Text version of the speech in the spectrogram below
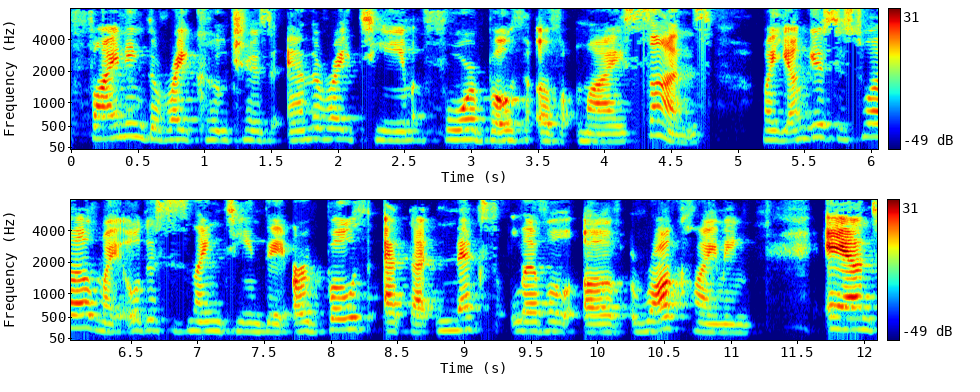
finding the right coaches and the right team for both of my sons. My youngest is 12, my oldest is 19. They are both at that next level of rock climbing. And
